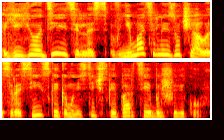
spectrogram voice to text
Ее деятельность внимательно изучалась Российской коммунистической партией большевиков.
